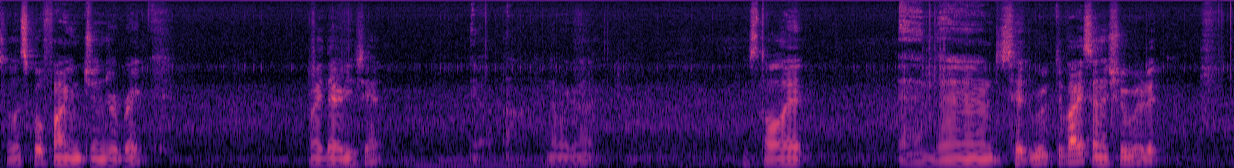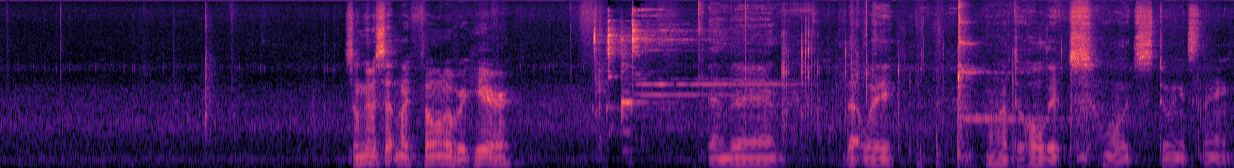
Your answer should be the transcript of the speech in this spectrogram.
So let's go find Ginger Break. Right there, do you see it? Yeah, there we go. Install it, and then just hit root device and it should root it. So I'm gonna set my phone over here, and then that way I don't have to hold it while it's doing its thing.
